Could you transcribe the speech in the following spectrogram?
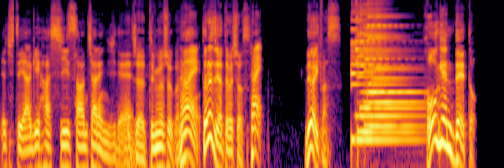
いや、ちょっと八木橋さんチャレンジで。じゃあやってみましょうかね。はいとりあえずやってみましょう。はい。では行きます。方言デート。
